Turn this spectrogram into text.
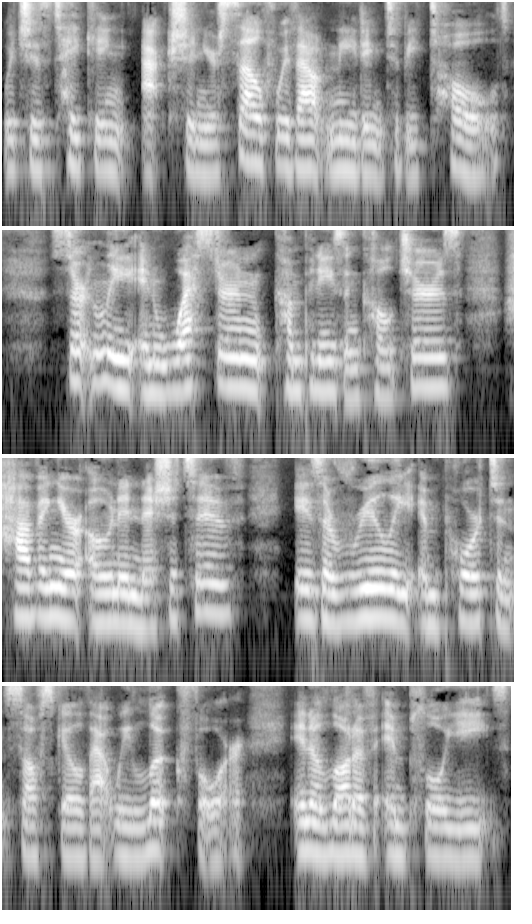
which is taking action yourself without needing to be told. Certainly, in Western companies and cultures, having your own initiative is a really important soft skill that we look for in a lot of employees.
